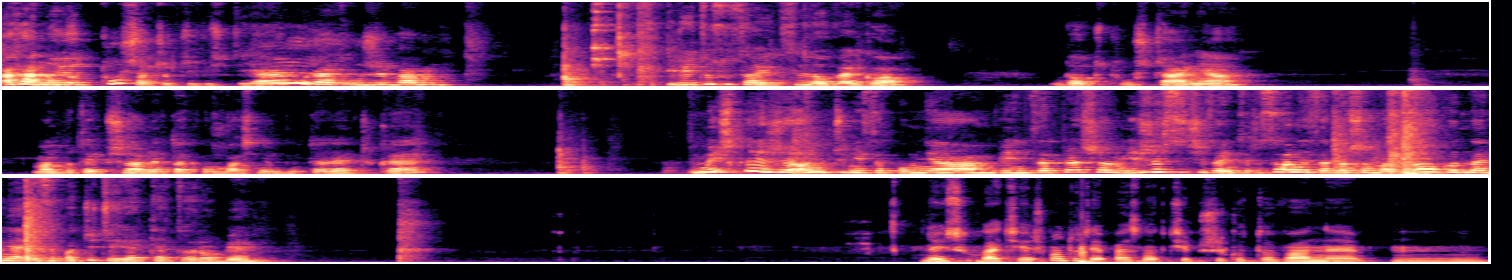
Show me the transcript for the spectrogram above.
aha, no i odtłuszczacz oczywiście. Ja akurat używam spirytusu salicylowego do odtłuszczania. Mam tutaj przelane taką właśnie buteleczkę. Myślę, że o niczym nie zapomniałam, więc zapraszam, jeżeli jesteście zainteresowani, zapraszam Was do oglądania i zobaczycie, jak ja to robię. No i słuchajcie, już mam tutaj paznokcie przygotowane, mm,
